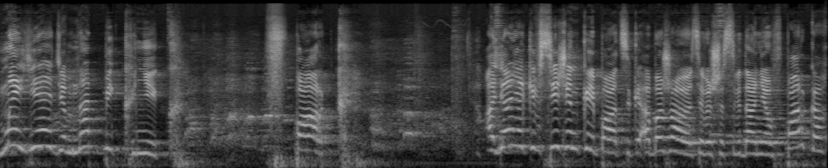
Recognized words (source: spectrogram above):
ми їдемо на пікнік в парк. А я, як і всі жінки і пацики, обожаю ці ваші свідання в парках.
